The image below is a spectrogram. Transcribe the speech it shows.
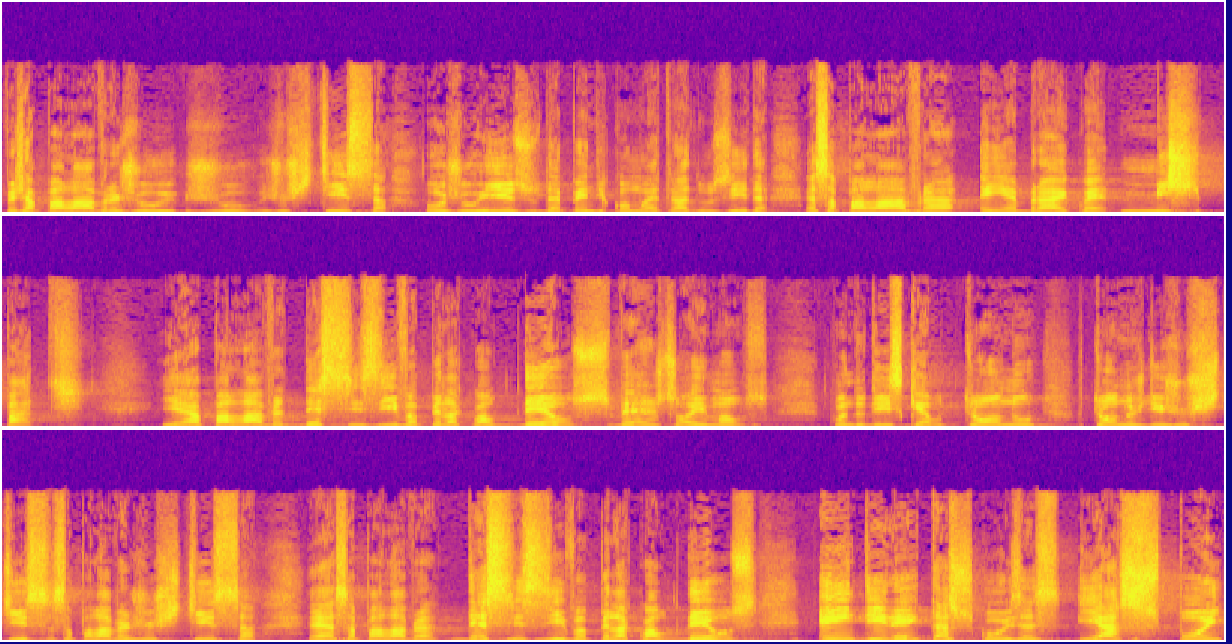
Veja a palavra ju, ju, justiça ou juízo, depende de como é traduzida. Essa palavra em hebraico é mishpat. E é a palavra decisiva pela qual Deus, veja só, irmãos, quando diz que é o trono, tronos de justiça. Essa palavra justiça é essa palavra decisiva pela qual Deus endireita as coisas e as põe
